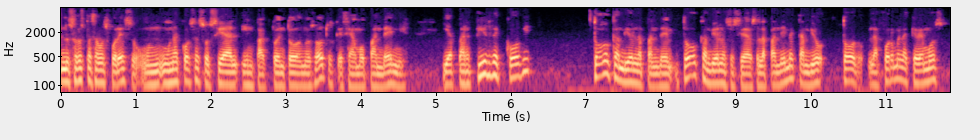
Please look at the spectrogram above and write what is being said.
Nosotros pasamos por eso. una cosa social impactó en todos nosotros, que se llamó pandemia. Y a partir de COVID, todo cambió en la todo cambió en la sociedad. O sea, la pandemia cambió todo, la forma en la que vemos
